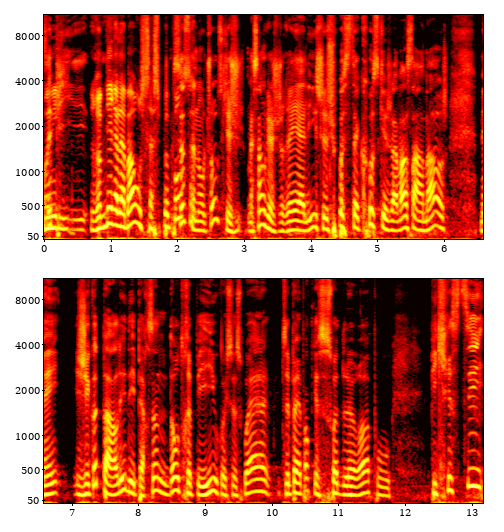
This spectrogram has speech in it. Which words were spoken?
Est- puis- revenir à la base, ça se peut pas. Ça, c'est une autre chose que je, me semble que je réalise. Je ne sais pas si c'est à cause que j'avance en âge, mais j'écoute parler des personnes d'autres pays ou quoi que ce soit, peu importe que ce soit de l'Europe ou. Puis Christy,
